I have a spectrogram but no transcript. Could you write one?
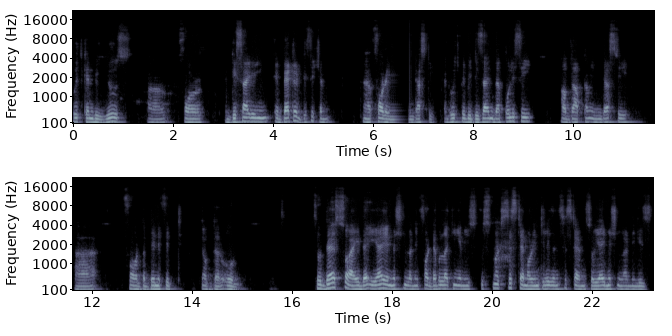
which can be used uh, for deciding a better decision uh, for an industry and which may be design the policy of the upcoming industry uh, for the benefit of their own. So that's why the AI and machine learning for developing any smart system or intelligent system. So AI machine learning is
